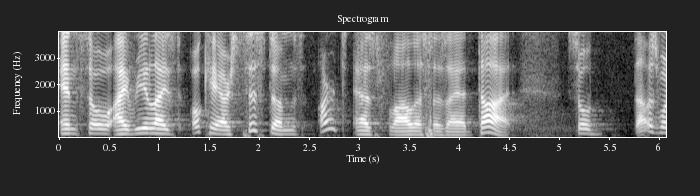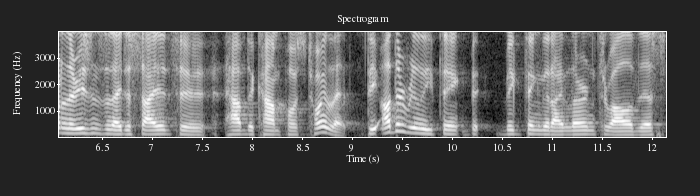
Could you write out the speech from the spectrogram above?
And so I realized, okay, our systems aren't as flawless as I had thought. So that was one of the reasons that I decided to have the compost toilet. The other really thing, big thing that I learned through all of this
